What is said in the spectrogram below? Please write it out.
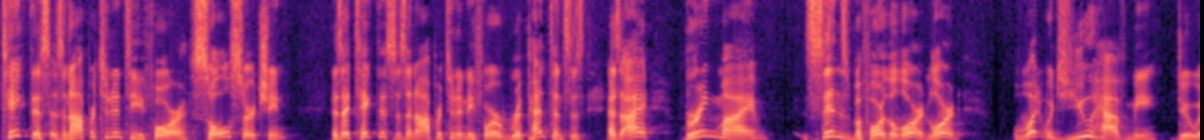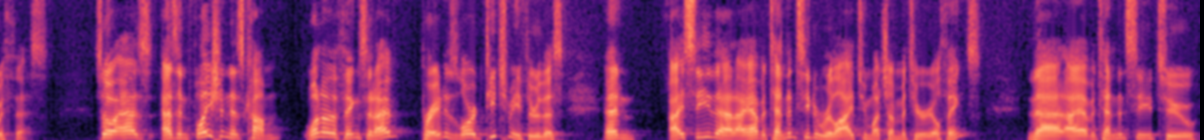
take this as an opportunity for soul searching, as I take this as an opportunity for repentance, as, as I bring my sins before the Lord. Lord, what would you have me do with this? So as as inflation has come, one of the things that I've prayed is, Lord, teach me through this. And I see that I have a tendency to rely too much on material things. That I have a tendency to,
